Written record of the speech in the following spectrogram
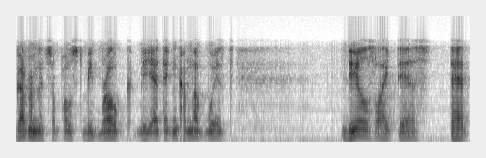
government's are supposed to be broke, but yet they can come up with deals like this that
